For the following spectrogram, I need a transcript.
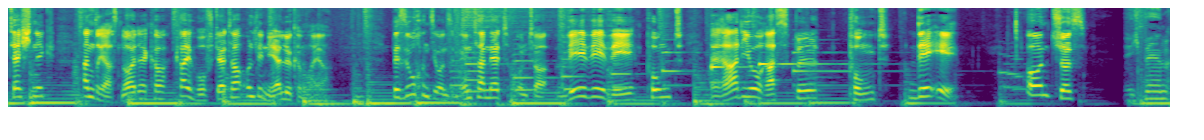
Technik Andreas Neudecker, Kai Hofstetter und Linnea Lückemeier. Besuchen Sie uns im Internet unter www.radioraspel.de. Und tschüss. Ich bin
